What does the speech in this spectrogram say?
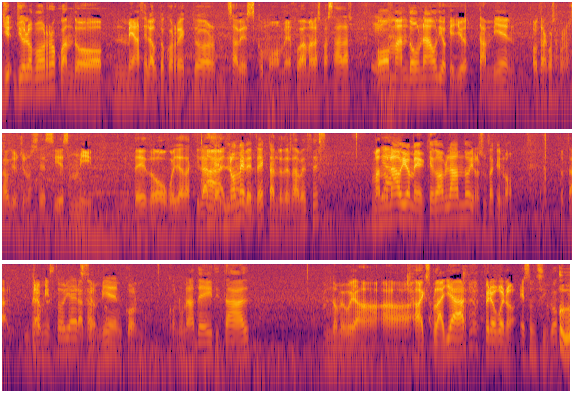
Yo, yo lo borro cuando me hace el autocorrector, ¿sabes? Como me juega malas pasadas. Sí. O mando un audio que yo también. Otra cosa con los audios, yo no sé si es mi dedo o huella dactilar, Ah, que ya, no me detecta. Entonces a veces mando un audio, me quedo hablando y resulta que no. Total. Pero Ya. mi historia era Cierto. también con, con una date y tal. No me voy a, a- a explayar, pero bueno, es un chico. que, Esto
